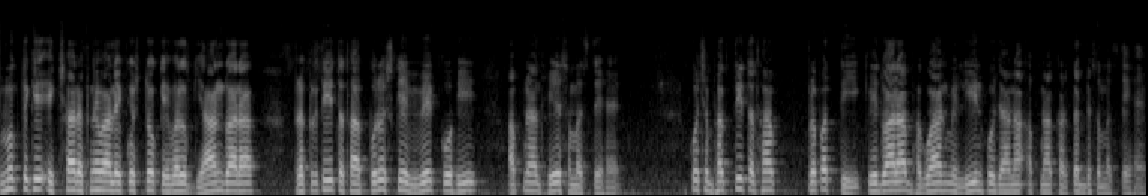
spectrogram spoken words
मुक्त की इच्छा रखने वाले कुछ तो केवल ज्ञान द्वारा, प्रकृति तथा पुरुष के विवेक को ही अपना ध्येय समझते हैं। कुछ भक्ति तथा प्रपत्ति के द्वारा भगवान में लीन हो जाना अपना कर्तव्य समझते हैं।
